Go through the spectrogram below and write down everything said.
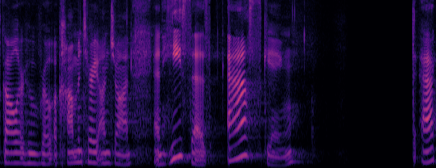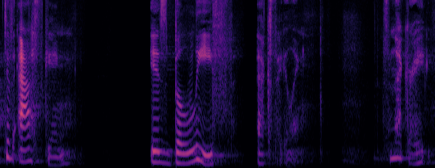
scholar who wrote a commentary on John. And he says, asking, the act of asking, is belief exhaling. Isn't that great?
